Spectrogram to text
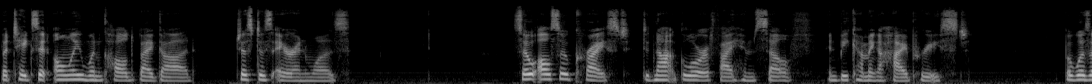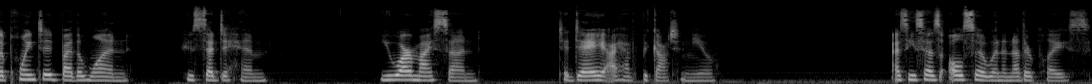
but takes it only when called by God, just as Aaron was. So also Christ did not glorify himself in becoming a high priest, but was appointed by the one who said to him, You are my son, today I have begotten you as he says also in another place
